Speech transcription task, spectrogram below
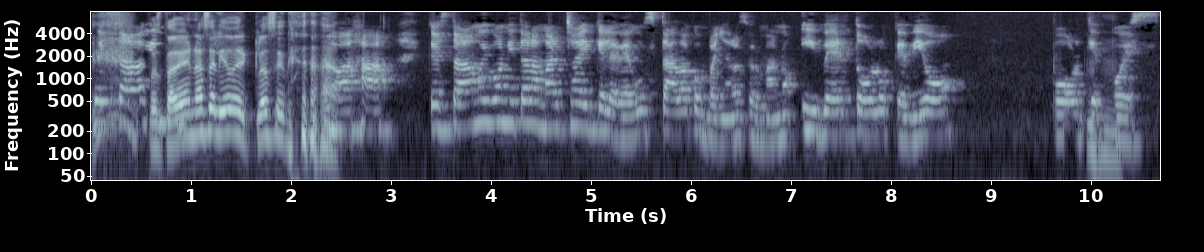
pues todavía no ha salido del closet. ajá, que estaba muy bonita la marcha y que le había gustado acompañar a su hermano y ver todo lo que vio, porque pues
